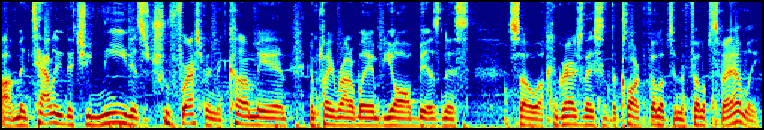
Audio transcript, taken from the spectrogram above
uh, mentality that you need as a true freshman to come in and play right away and be all business. So, uh, congratulations to Clark Phillips and the Phillips family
